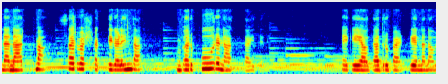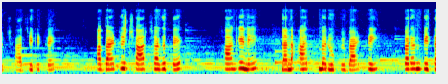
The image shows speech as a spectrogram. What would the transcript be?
ನನ್ನ ಆತ್ಮ ಸರ್ವಶಕ್ತಿಗಳಿಂದ ಭರ್ಪೂರನಾಗ್ತಾ ಇದ್ದೇನೆ. ಹೇಗೆ ಯಾವುದಾದ್ರೂ ಬ್ಯಾಟ್ರಿಯನ್ನು ನಾವು ಚಾರ್ಜಿಗಿಟ್ರೆ ಆ ಬ್ಯಾಟ್ರಿ ಚಾರ್ಜ್ ಆಗುತ್ತೆ. ಹಾಗೆಯೇ ನನ್ನ ಆತ್ಮರೂಪಿ ಬ್ಯಾಟ್ರಿ ಪರಂಪಿತ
